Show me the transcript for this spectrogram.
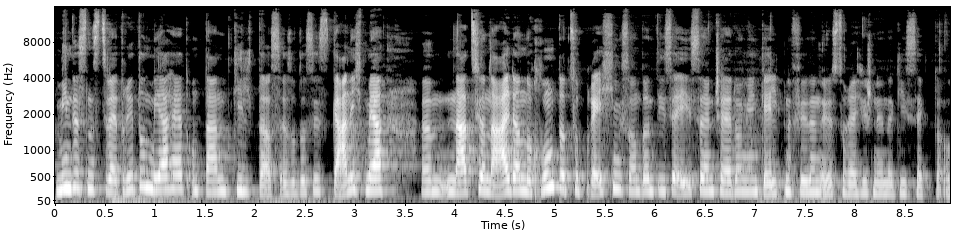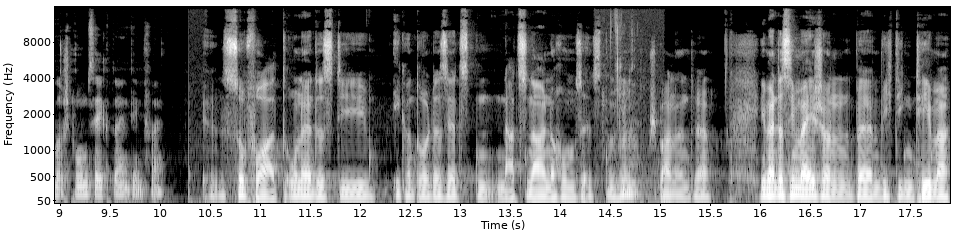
mindestens Zweidrittelmehrheit und dann gilt das. Also das ist gar nicht mehr ähm, national dann noch runterzubrechen, sondern diese ACER-Entscheidungen gelten für den österreichischen Energiesektor oder Stromsektor in dem Fall. Sofort, ohne dass die E-Control das jetzt national noch umsetzt. Mhm. Genau. Spannend, ja. Ich meine, da sind wir eh schon bei einem wichtigen Thema.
